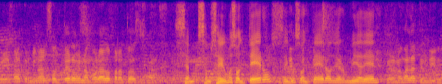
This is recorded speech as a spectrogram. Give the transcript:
Oye, para terminar, soltero, enamorado para todos sus fans. Se, seguimos solteros, seguimos solteros, mi Adén. Pero no mal atendidos.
